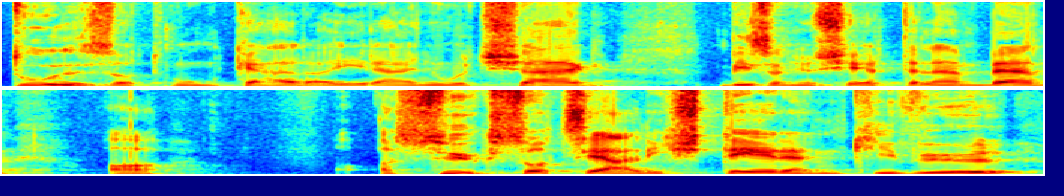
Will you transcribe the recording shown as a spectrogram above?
túlzott munkára irányultság, bizonyos értelemben a, a szűk szociális téren kívül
